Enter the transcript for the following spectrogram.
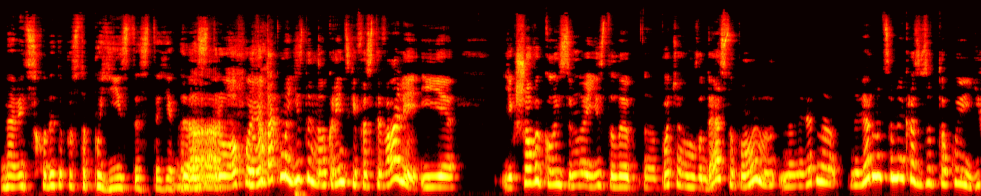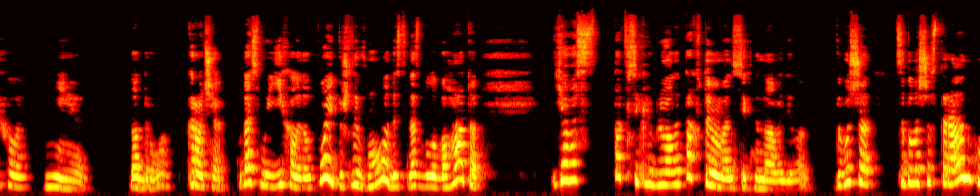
навіть сходити просто поїсти стає Да. катастрофою. Ну, так ми їздимо на українські фестивалі, і якщо ви колись зі мною їздили е, потягом в Одесу, по-моєму, ну, навірно, навірно, це ми якраз за такою їхали. Ні, на дрон. Коротше, кудись ми їхали толпою, пішли в молодість, нас було багато. Я вас так всіх люблю, але так в той момент всіх ненавиділа. Тому що це було шоста ранку,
